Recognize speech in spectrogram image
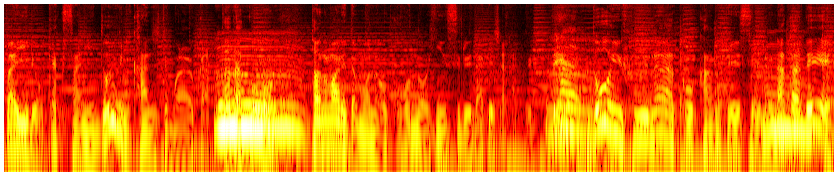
ぱいいるお客さんにどういうふうに感じてもらうか、うん。ただこう、うん頼まれたものをこう納品するだけじゃなくって、はい。どういうふうなこう関係性の中で、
